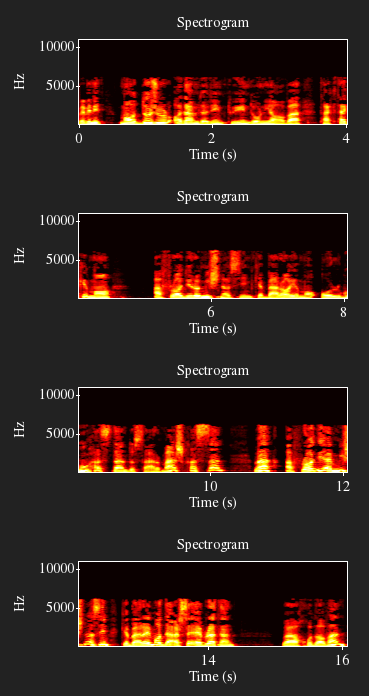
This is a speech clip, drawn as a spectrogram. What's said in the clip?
ببینید ما دو جور آدم داریم تو این دنیا و تک تک ما افرادی رو می‌شناسیم که برای ما الگو هستند و سرمشق هستند و افرادی هم می‌شناسیم که برای ما درس عبرتند. و خداوند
